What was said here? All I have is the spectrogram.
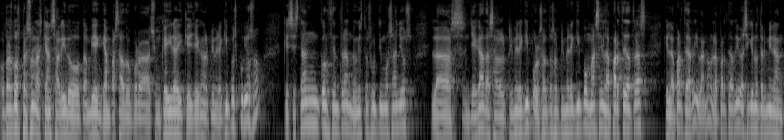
otras dos personas que han salido también, que han pasado por a Xunqueira y que llegan al primer equipo. Es curioso que se están concentrando en estos últimos años las llegadas al primer equipo, los saltos al primer equipo, más en la parte de atrás que en la parte de arriba, ¿no? En la parte de arriba sí que no terminan.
